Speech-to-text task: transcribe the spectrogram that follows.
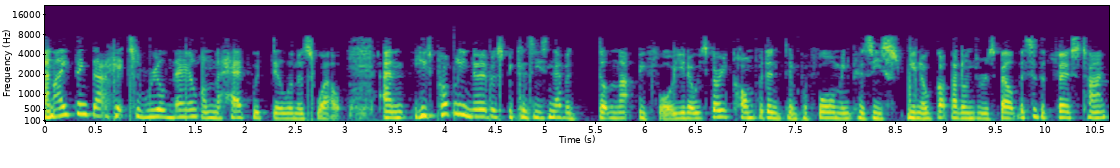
And I think that hits a real nail on the head with Dylan as well. And he's probably nervous because he's never done that before. You know, he's very confident in performing because he's, you know, got that under his belt. This is the first time.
